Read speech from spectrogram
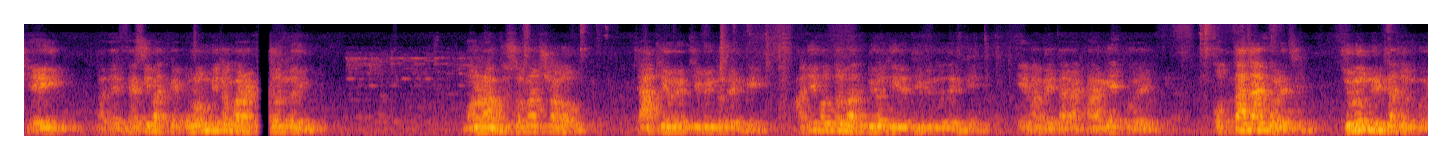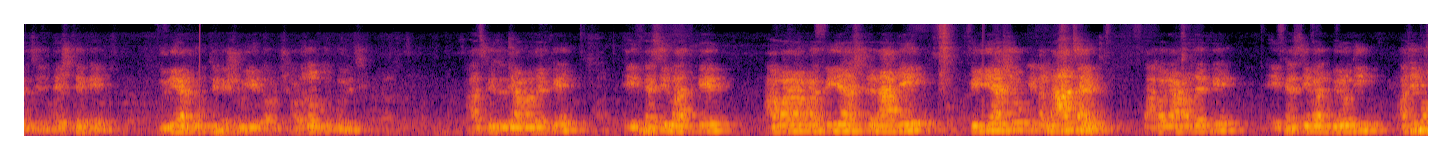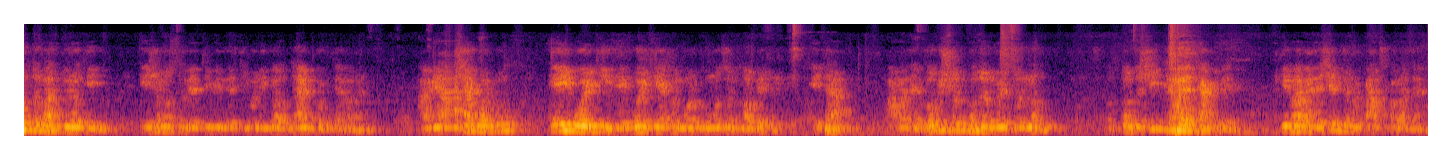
সেই তাদের ফ্যাসিবাদকে প্রলম্বিত করার জন্যই মৌলানা আব্দুল সোমান সহ জাতীয় নেতৃবৃন্দদেরকে, আধিপত্যবাদ বিরোধী নেতৃবৃন্দদেরকে এভাবে তারা টার্গেট করে অত্যাচার করেছে, জুলুম নির্যাতন করেছে, দেশ থেকে, দুনিয়ার পর থেকে সরিয়ে দেওয়ার ষড়যন্ত্র করেছে। আজকে যদি আমাদেরকে এই ফ্যাসিবাদকে আবার আমরা ফিরে আসতে না দিই ফিরে আসুক, এটা না চাই, তাহলে আমাদেরকে এই ফ্যাসিবাদ বিরোধী, আধিপত্যবাদ বিরোধী এই সমস্ত নেতৃবৃন্দের জীবনীকে অধ্যয়ন করতে হবে। আমি আশা করব এই বইটি, যে বইটি এখন মোট উন্মোচন হবে, এটা আমাদের ভবিষ্যৎ প্রজন্মের জন্য অত্যন্ত শিক্ষা হয়ে থাকবে। কীভাবে দেশের জন্য কাজ করা যায়?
